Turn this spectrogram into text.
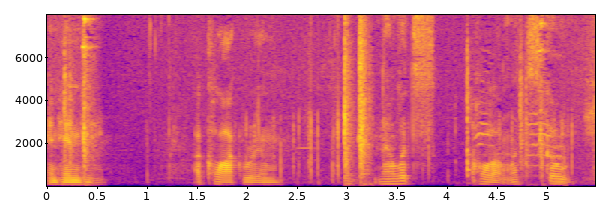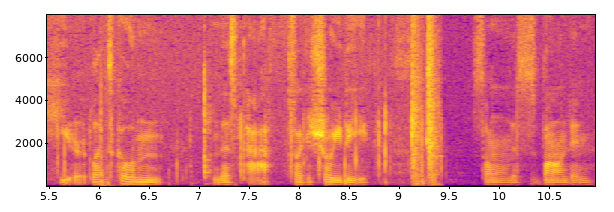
and in a clock room. Now let's hold on. Let's go here. Let's go in this path so I can show you the someone this spawned in.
